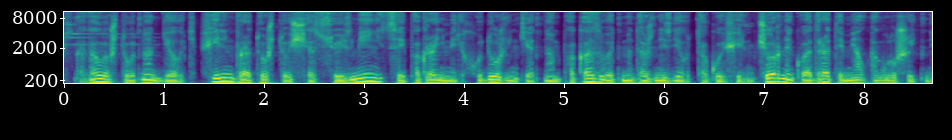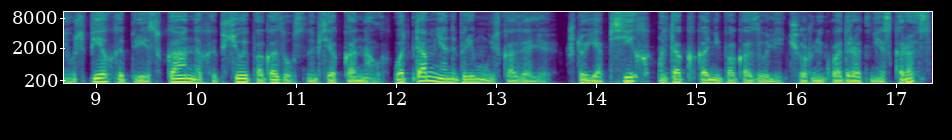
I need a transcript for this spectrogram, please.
Сказала, что вот надо делать фильм про то, что сейчас все изменится, и, по крайней мере, художники это нам показывают, мы должны сделать такой фильм. «Черный квадрат» имел оглушительный успех, и пресс в Каннах, и все, и показывался на всех каналах. Вот там мне напрямую сказали, что я псих, но так как они показывали «Черный квадрат» несколько раз,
